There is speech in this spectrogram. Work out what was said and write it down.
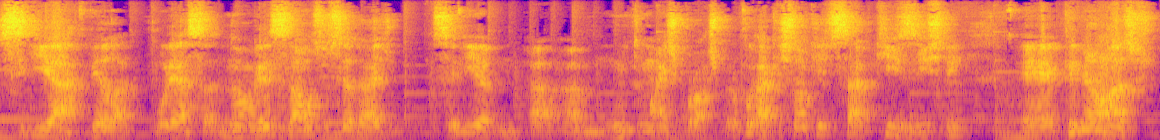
se guiar pela, por essa não agressão, a sociedade seria a, a, muito mais próspera. A questão é que a gente sabe que existem é, criminosos,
